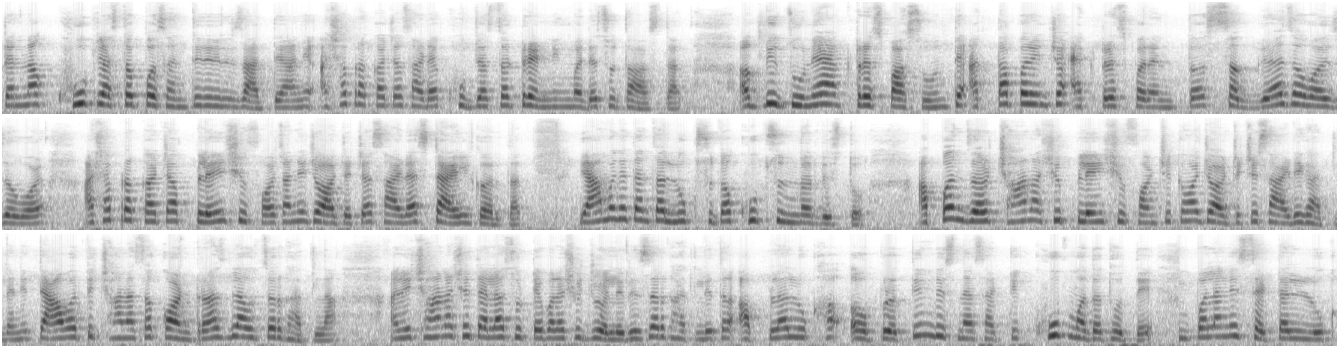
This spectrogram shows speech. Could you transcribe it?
त्यांना खूप जास्त पसंती दिली जाते आणि अशा प्रकारच्या साड्या खूप जास्त ट्रेंडिंगमध्ये सुद्धा असतात. अगदी जुन्या ॲक्ट्रेसपासून ते आत्तापर्यंतच्या ॲक्ट्रेसपर्यंत सगळ्या जवळजवळ अशा प्रकारच्या प्लेन शिफॉच आणि जॉर्जाच्या साड्या स्टाईल करतात. यामध्ये त्यांचा लुकसुद्धा खूप सुंदर दिसतो. आपण जर छान अशी प्लेन शिफॉनची किंवा जॉर्जेटची साडी घातली आणि त्यावरती छान असा कॉन्ट्रास्ट ब्लाऊज जर घातला आणि छान अशी त्याला सुटेबल अशी ज्वेलरी जर घातली तर आपला लुक हा अप्रतिम दिसण्यासाठी खूप मदत होते. सिंपल आणि सेटल लुक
